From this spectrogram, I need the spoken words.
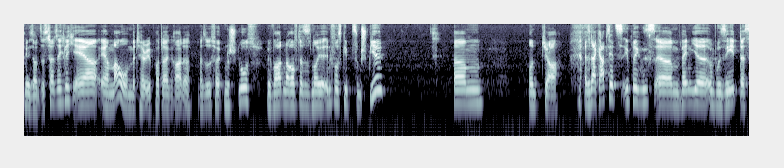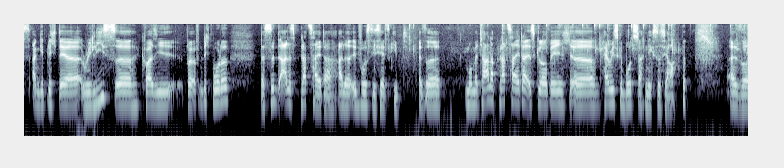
Nee, sonst ist tatsächlich eher, eher mau mit Harry Potter gerade. Also ist halt nichts los. Wir warten darauf, dass es neue Infos gibt zum Spiel. Ähm, und ja. Also da gab es jetzt übrigens, ähm, wenn ihr irgendwo seht, dass angeblich der Release äh, quasi veröffentlicht wurde, das sind alles Platzhalter, alle Infos, die es jetzt gibt. Also momentaner Platzhalter ist, glaube ich, äh, Harrys Geburtstag nächstes Jahr. also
